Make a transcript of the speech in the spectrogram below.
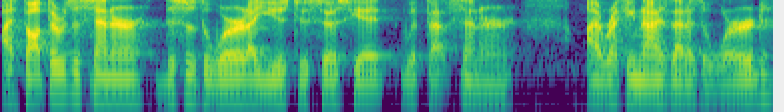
I thought there was a center. This is the word I used to associate with that center. I recognize that as a word,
